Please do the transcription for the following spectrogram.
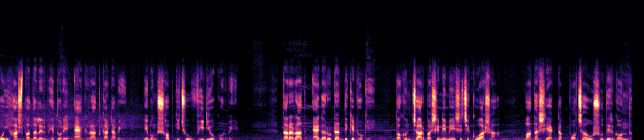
ওই হাসপাতালের ভেতরে এক রাত কাটাবে এবং সবকিছু ভিডিও করবে। তারা রাত এগারোটার দিকে ঢোকে, তখন চারপাশে নেমে এসেছে কুয়াশা, বাতাসে একটা পচা ওষুধের গন্ধ।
